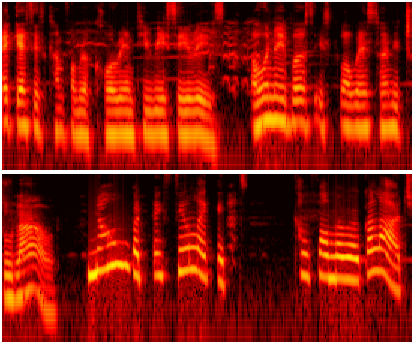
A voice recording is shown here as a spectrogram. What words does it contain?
I guess it comes from the Korean TV series. Our neighbors is always turn it too loud. No, but I feel like it come from our garage.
